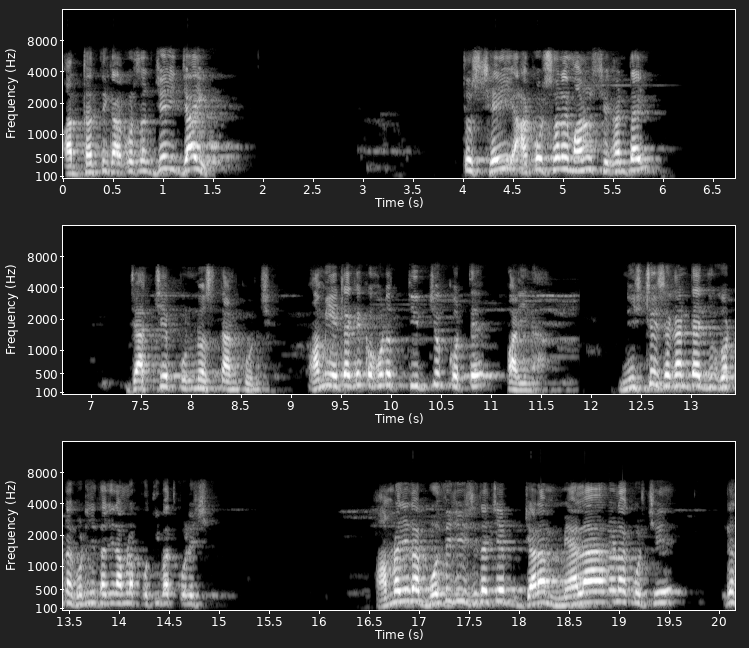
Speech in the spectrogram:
আধ্যাত্মিক আকর্ষণ, যেই যাই হোক। তো সেই আকর্ষণে মানুষ সেখানটাই যাচ্ছে পুণ্য স্নান করছে। আমি এটাকে কখনো তির্যক করতে পারি না। নিশ্চয়ই সেখানটায় দুর্ঘটনা ঘটেছে, তার জন্য আমরা প্রতিবাদ করেছি। আমরা যেটা বলতে চাই সেটা হচ্ছে, যারা মেলা করছে, এটা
